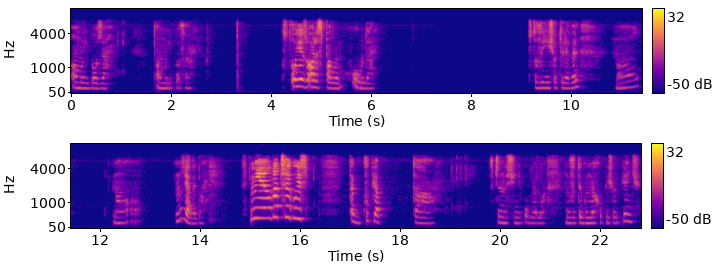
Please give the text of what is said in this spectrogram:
O mój Boże. O mój Boże. O Jezu, ale spadłem. Kurde. 160 level. No. No. No zjadę go. Nie, no dlaczego jest tak głupia ta czynność się nie powiodła. Może tego mechu 55?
